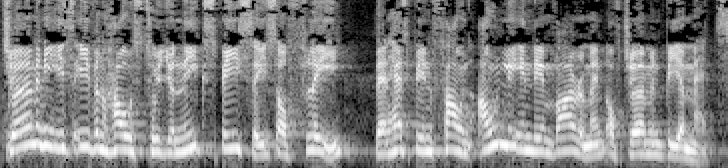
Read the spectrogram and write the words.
Germany is even host to a unique species of flea that has been found only in the environment of German beer mats.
